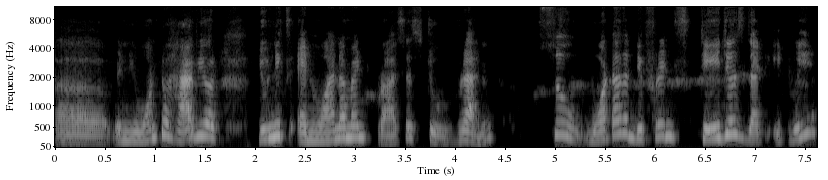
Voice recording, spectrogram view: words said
uh, when you want to have your Unix environment process to run, so what are the different stages that it will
